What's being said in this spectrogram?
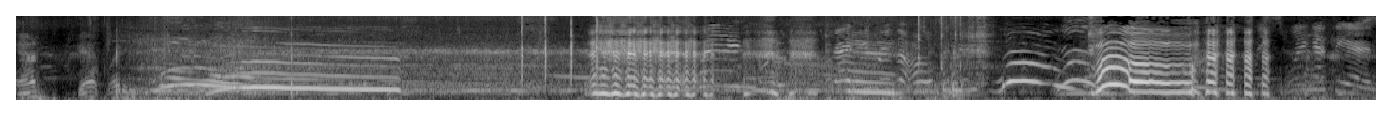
And get ready. Ready for the ultimate. Whoa! They swing at the end.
